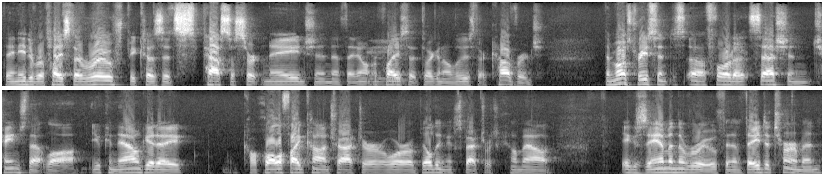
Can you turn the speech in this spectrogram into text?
they need to replace their roof because it's past a certain age, and if they don't mm-hmm. replace it, they're going to lose their coverage. The most recent uh, Florida session changed that law. You can now get a qualified contractor or a building inspector to come out, examine the roof, and if they determine,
